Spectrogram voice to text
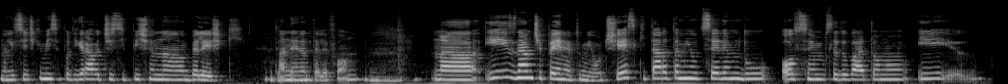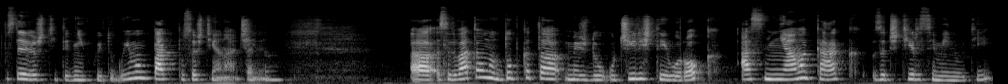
Нали, всички ми се подиграват, че си пиша на бележки, Да, а не да. на телефон. А, и знам, че пеенето ми е от 6, китарата ми е от 7 до 8, следователно и е, следващите дни, в които го имам, пак по същия начин. Така. А, следователно, дупката между училище и урок, аз няма как за 40 минути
